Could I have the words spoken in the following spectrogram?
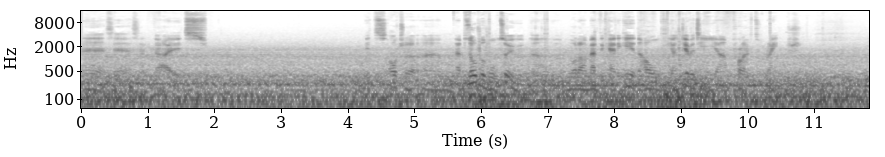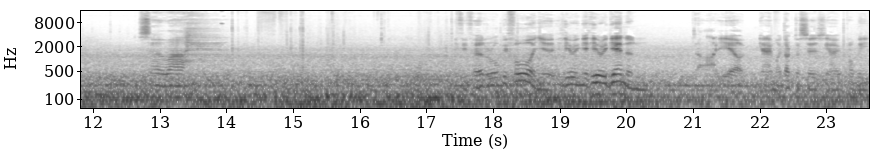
Yes, yes, and uh, it's it's ultra um, absorbable too. Uh, what I'm advocating here, the whole longevity uh, product range. So, uh, if you've heard it all before and you're hearing it here again, and yeah, you know, my doctor says, you know, probably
